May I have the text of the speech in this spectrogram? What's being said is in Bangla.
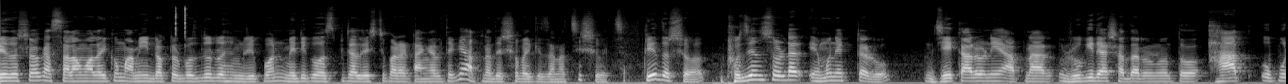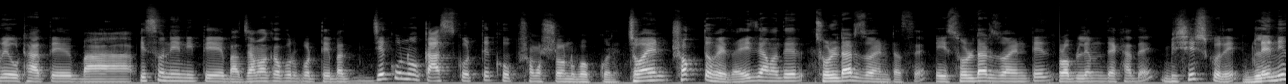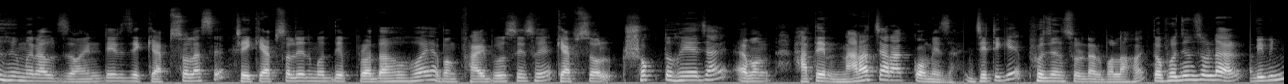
প্রিয় দর্শক, আসসালামু আলাইকুম। আমি doctor Bazlur Rahim Ripon, Medico hospital রেস্টিপাড়া টাঙ্গাল থেকে আপনাদের সবাইকে জানাচ্ছি শুভেচ্ছা। প্রিয় দর্শক, ফ্রোজেন শোল্ডার এমন একটা রোগ যে কারণে আপনার রোগীরা সাধারণত হাত উপরে উঠাতে বা পিছনে নিতে বা জামা কাপড় পরতে বা যে কোনো কাজ করতে খুব সমস্যা অনুভব করে। জয়েন্ট শক্ত হয়ে যায়। এই যে আমাদের শোল্ডার জয়েন্ট আছে, এই শোল্ডার জয়েন্টের প্রবলেম দেখা দেয়। বিশেষ করে গ্লেনি হিউমেরাল জয়েন্টের যে ক্যাপসুল আছে, সেই ক্যাপসুলের মধ্যে প্রদাহ হয় এবং ফাইব্রোসিস হয়ে ক্যাপসুল শক্ত হয়ে যায় এবং হাতের নাড়াচাড়া কমে যায়, যেটিকে ফ্রোজেন শোল্ডার বলা হয়। তো ফ্রোজেন শোল্ডার বিভিন্ন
